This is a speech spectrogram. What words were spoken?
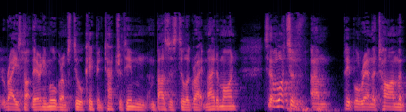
Ray's not there anymore, but I'm still keeping in touch with him. And Buzz is still a great mate of mine. So there were lots of um, people around the time that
